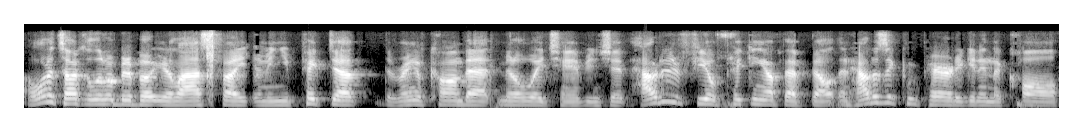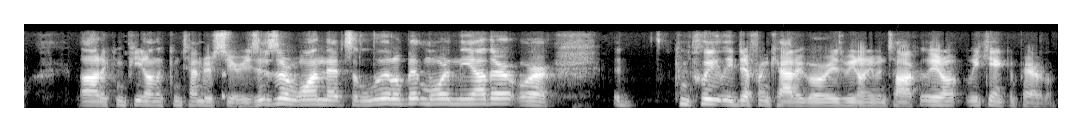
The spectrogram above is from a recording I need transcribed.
I want to talk a little bit about your last fight. I mean, you picked up the Ring of Combat middleweight championship. How did it feel picking up that belt, and how does it compare to getting the call uh, to compete on the contender series? Is there one that's a little bit more than the other, or completely different categories? We don't even talk. We don't. We can't compare them.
